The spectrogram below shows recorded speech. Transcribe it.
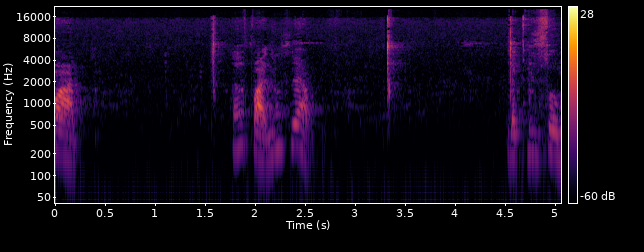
ฝาดทั้งฝาดทั้งแซ่บอยากกินส้ม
